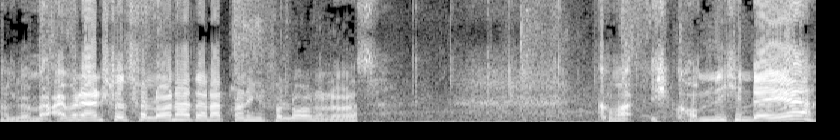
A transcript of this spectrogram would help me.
Und wenn man einmal den Anschluss verloren hat, dann hat man nicht verloren, oder was? Guck mal, ich komme nicht hinterher.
